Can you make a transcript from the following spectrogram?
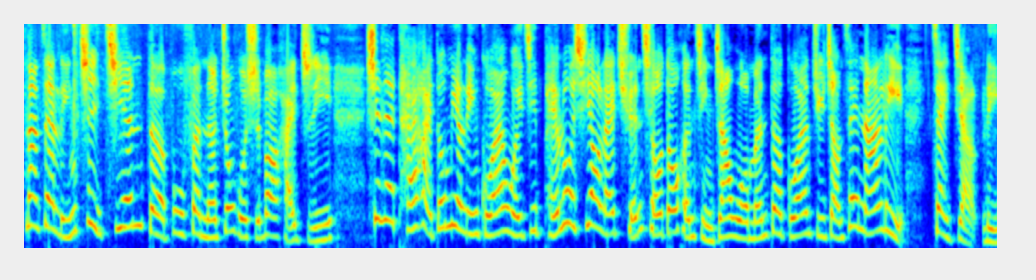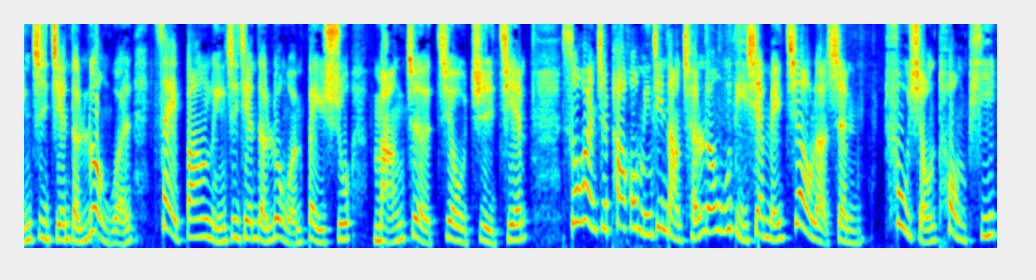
那在林志坚的部分呢？中国时报还质疑，现在台海都面临国安危机，裴洛西要来，全球都很紧张。我们的国安局长在哪里？在讲林志坚的论文，在帮林志坚的论文背书，忙着救志坚。苏焕智炮轰民进党沉沦无底线，没救了。沈傅雄痛批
